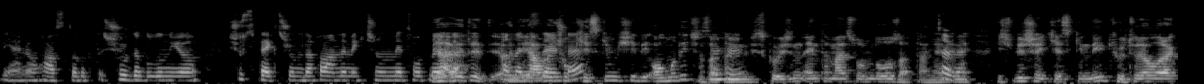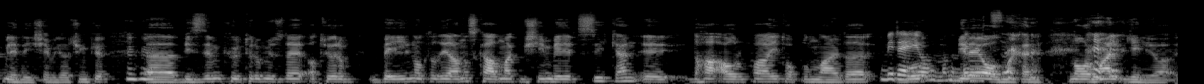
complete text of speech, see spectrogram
yani o hastalıkta şurada bulunuyor şu spektrumda falan demek için onun metotları Ya evet evet. Hani ya böyle çok keskin bir şey değil, olmadığı için zaten hani psikolojinin en temel sorunu da o zaten. Yani Tabii. hani hiçbir şey keskin değil, kültürel olarak bile değişebiliyor. Çünkü e, bizim kültürümüzde atıyorum belli noktada yalnız kalmak bir şeyin belirtisiyken e, daha Avrupa'yı toplumlarda Birey bu olmanın birey belirtisi. olmak hani normal geliyor.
